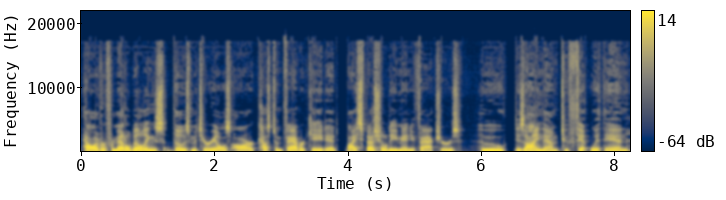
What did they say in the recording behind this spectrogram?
However, for metal buildings, those materials are custom fabricated by specialty manufacturers who design them to fit within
